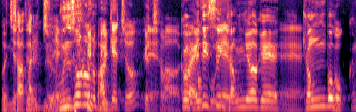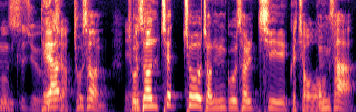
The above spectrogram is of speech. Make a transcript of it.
공사 어쨌든 발주. 네. 문서로는 봤겠죠. 그쵸. 예, 어, 그럼 에디슨 경력에 예, 경복궁 경복궁 수주. 대학 그쵸. 조선 예. 조선 최초 전구 설치 그렇죠. 공사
